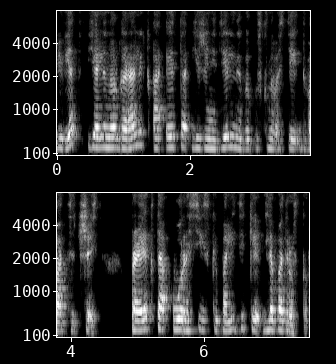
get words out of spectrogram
Привет, я Ленор Горалик, а это еженедельный выпуск новостей 26 проекта о российской политике для подростков.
